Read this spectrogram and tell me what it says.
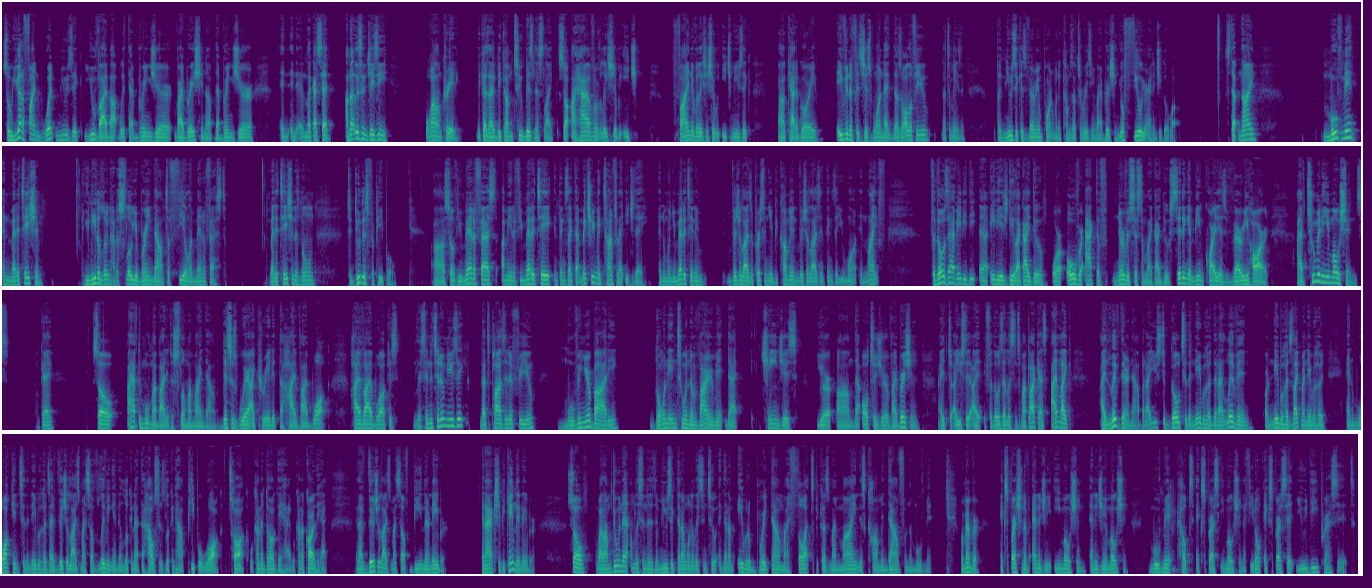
So you got to find what music you vibe out with that brings your vibration up, that brings your, and, and, and like I said, I'm not listening to Jay Z while I'm creating because I become too business like. So I have a relationship with each, find a relationship with each music uh, category Even if it's just one that does all of you, that's amazing. But music is very important when it comes up to raising vibration. You'll feel your energy go up. Step nine, movement and meditation. You need to learn how to slow your brain down to feel and manifest. Meditation is known to do this for people. Uh, so if you manifest, I mean, if you meditate and things like that, make sure you make time for that each day. And when you're meditating, visualize the person you're becoming, visualizing things that you want in life. For those that have ADD, uh, ADHD like I do, or overactive nervous system like I do, sitting and being quiet is very hard. I have too many emotions. Okay. So I have to move my body to slow my mind down. This is where I created the high vibe walk. High vibe walk is listening to the music that's positive for you, moving your body, going into an environment that changes your um that alters your vibration. I I used to I for those that listen to my podcast, I like I live there now, but I used to go to the neighborhood that I live in or neighborhoods like my neighborhood and walk into the neighborhoods I visualize myself living in and looking at the houses, looking how people walk, talk, what kind of dog they had, what kind of car they had. And I visualized myself being their neighbor. And I actually became their neighbor. So while I'm doing that, I'm listening to the music that I want to listen to, and then I'm able to break down my thoughts because my mind is calming down from the movement. Remember, expression of energy, emotion, energy, emotion. Movement helps express emotion. If you don't express it, you depress it.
